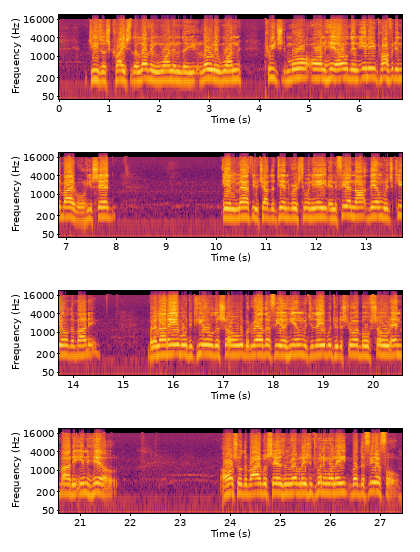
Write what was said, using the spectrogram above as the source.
Jesus Christ, the loving one and the lowly one, preached more on hell than any prophet in the Bible. He said in Matthew chapter 10, verse 28, And fear not them which kill the body, but are not able to kill the soul, but rather fear him which is able to destroy both soul and body in hell. Also, the Bible says in Revelation 21 8, But the fearful,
